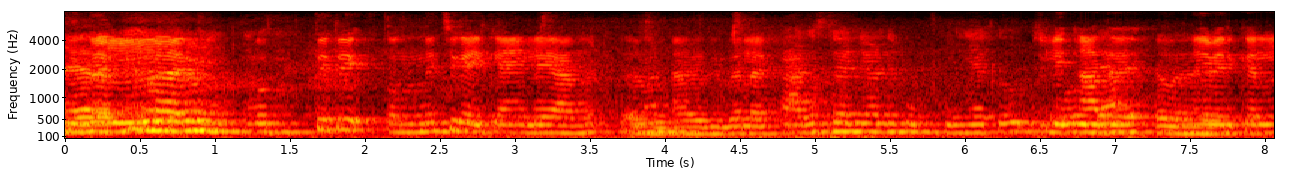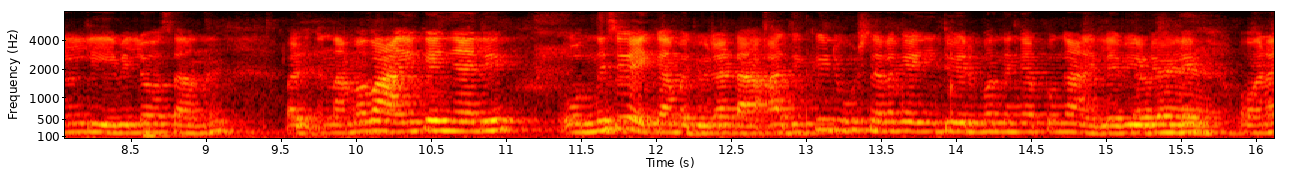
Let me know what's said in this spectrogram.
ഇന്നെല്ലാരും ഒത്തിരി ഒന്നിച്ച് കഴിക്കാനില്ലേയാണ് ഉണ്ടായത് ഇതല്ലേ ആഗസ്റ്റ് കഴിഞ്ഞോണ്ട് കുഞ്ഞാക്ക് അതെ. ഇവർക്കെല്ലാം ലീവിൽ ലോസാണ് നമ്മ വാങ്ങിക്കഴിഞ്ഞാൽ ഒന്നിച്ച് കഴിക്കാൻ പറ്റൂല കേട്ടാ അതിക്ക് ട്യൂഷനെല്ലാം കഴിഞ്ഞിട്ട് വരുമ്പോ നിങ്ങൾ എപ്പം കാണില്ലേ വീഡിയോയിൽ ഓനെ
